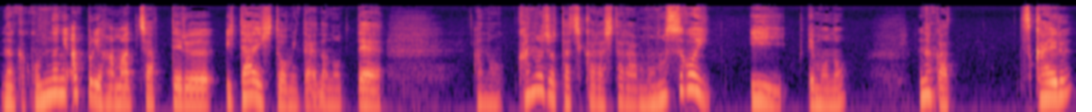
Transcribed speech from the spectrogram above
なんかこんなにアプリハマっちゃってる痛い人みたいなのって、あの、彼女たちからしたらものすごいいい獲物？なんか、使える？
